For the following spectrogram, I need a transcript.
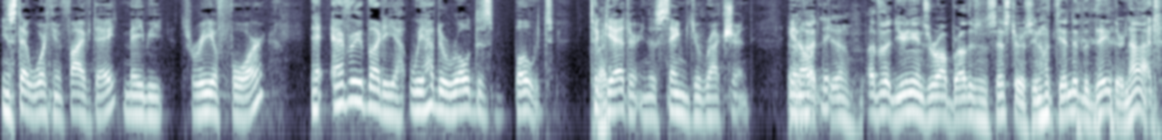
Instead of working five days, maybe three or four. And everybody, we have to roll this boat together right. in the same direction. You know, I thought, they, yeah, I thought unions are all brothers and sisters. You know, at the end of the day, they're not.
